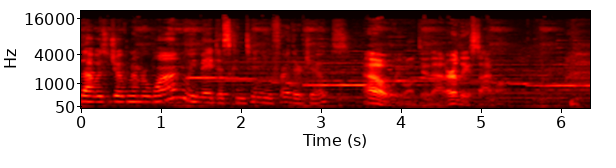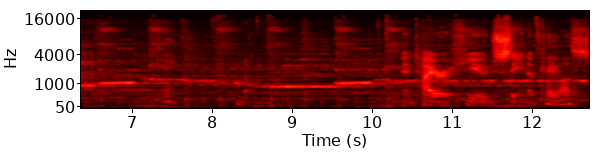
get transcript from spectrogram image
That was joke number one. We may discontinue further jokes. Oh, we won't do that, or at least I won't. Okay. Entire huge scene of chaos.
